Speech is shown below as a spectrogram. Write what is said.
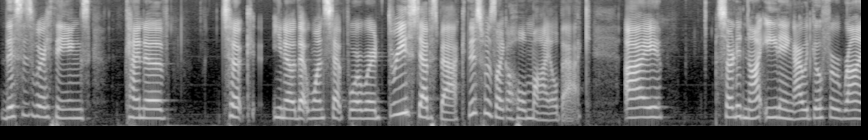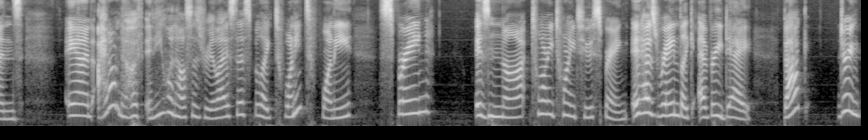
this is where things kind of took, you know, that one step forward, three steps back. This was like a whole mile back. I started not eating. I would go for runs. And I don't know if anyone else has realized this, but like 2020 spring is not 2022 spring. It has rained like every day. Back during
